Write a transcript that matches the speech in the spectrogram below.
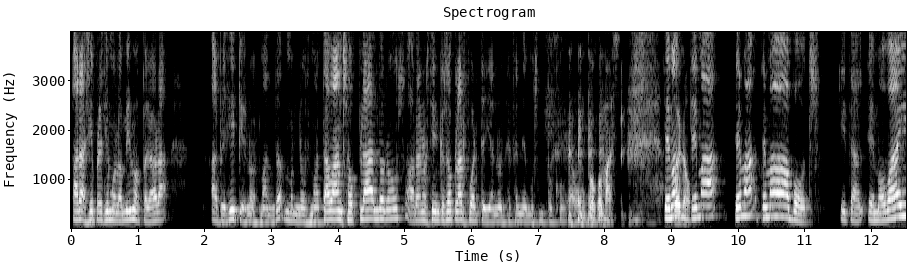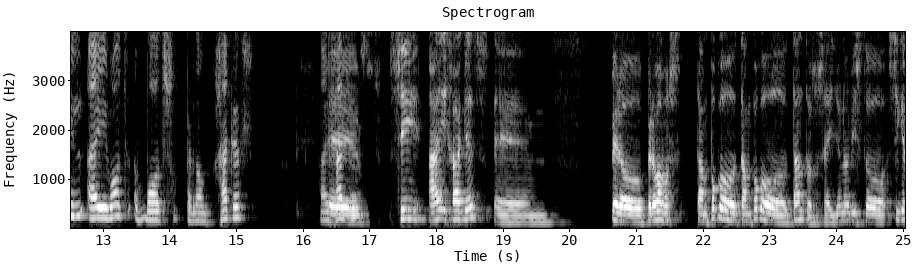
ahora siempre decimos lo mismo, pero ahora al principio nos, nos mataban soplándonos, ahora nos tienen que soplar fuerte, ya nos defendemos un poco. un poco más. tema, tema, tema, tema bots y tal. En mobile hay bots, bots, perdón, hackers. ¿Hay eh, hackers? Sí, hay hackers, eh, pero, pero vamos, Tampoco, tampoco tantos, o sea, yo no he visto, sí que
